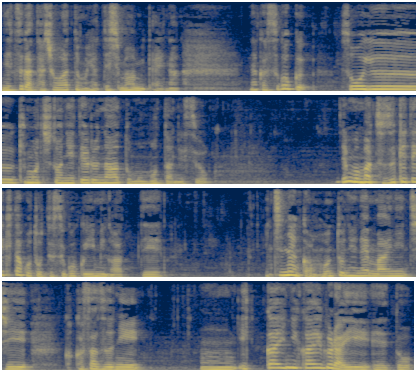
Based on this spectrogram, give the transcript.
熱が多少あってもやってしまうみたいななんかすごくそういう気持ちと似てるなとも思ったんですよ。でもまあ続けてきたことってすごく意味があって1年間本当にね毎日欠かさずに、うん、1回2回ぐらい、えーと、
